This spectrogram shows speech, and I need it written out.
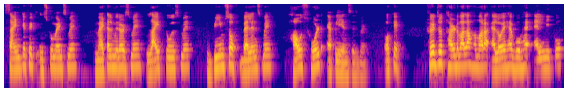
साइंटिफिक इंस्ट्रूमेंट्स में, मेटल मिरर्स में, लाइट टूल्स में, बीम्स ऑफ़ बैलेंस में हाउस होल्ड एप्लियंसेज में। ओके? फिर जो थर्ड वाला हमारा एलोय है वो है एल निको।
